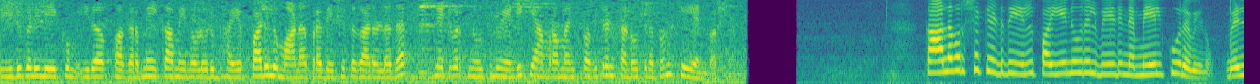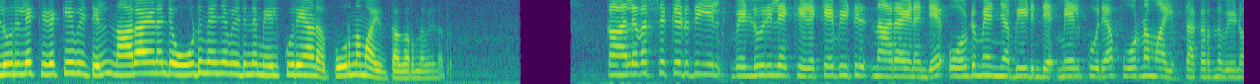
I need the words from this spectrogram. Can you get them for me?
വീടുകളിലേക്കും ഇത് പകർന്നേക്കാം എന്നുള്ളൊരു ഭയപ്പാടിലുമാണ് പ്രദേശത്തുകാരുള്ളത്. നെറ്റ്വർക്ക് ന്യൂസിനു വേണ്ടി ക്യാമറാമാൻ പവിത്രൻ കണ്ടോത്തിനൊപ്പം കെ എൻ വർഷം. കാലവർഷക്കെടുതിയിൽ പയ്യന്നൂരിൽ വീടിന്റെ മേൽക്കൂര വീണു. വെള്ളൂരിലെ കിഴക്കേ വീട്ടിൽ നാരായണന്റെ ഓടുമേഞ്ഞ വീടിന്റെ മേൽക്കൂരയാണ് പൂർണമായും തകർന്നു വീണത്. കാലവർഷക്കെടുതിയിൽ വെള്ളൂരിലെ കിഴക്കേ വീട്ടിൽ നാരായണന്റെ ഓടുമേഞ്ഞ വീടിന്റെ മേൽക്കൂര പൂർണമായും തകർന്നു വീണു.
